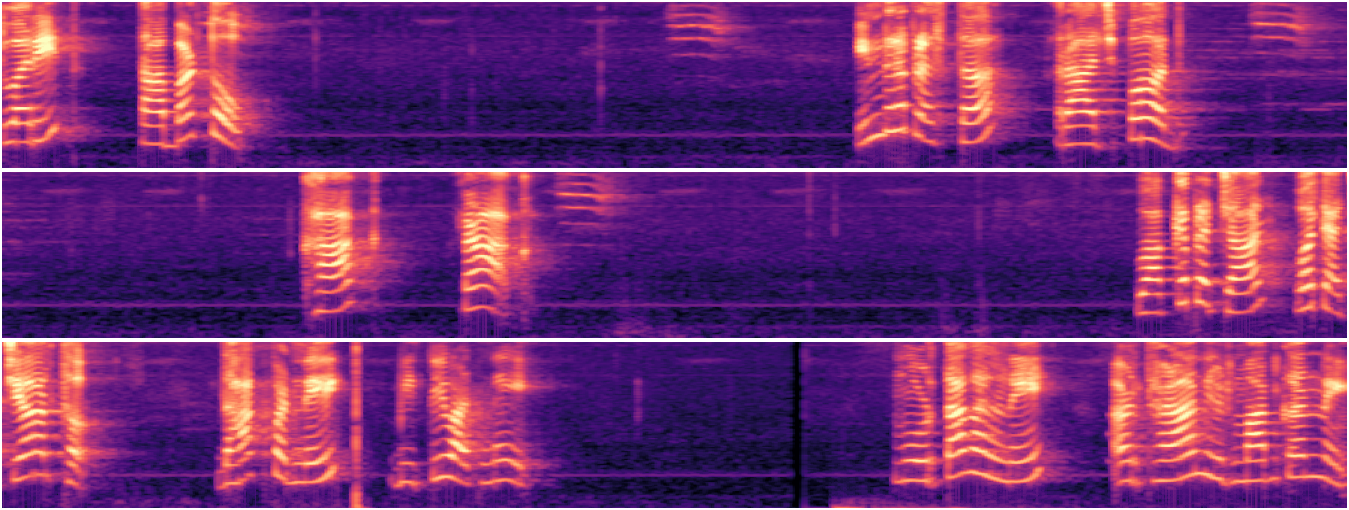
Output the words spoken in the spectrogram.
त्वरित ताबडतोब. इंद्रप्रस्थ राजपद. खाक राख. वाक्यप्रचार व त्याचे अर्थ. धाक पडणे भीती वाटणे. मोडता घालणे अडथळा निर्माण करणे.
